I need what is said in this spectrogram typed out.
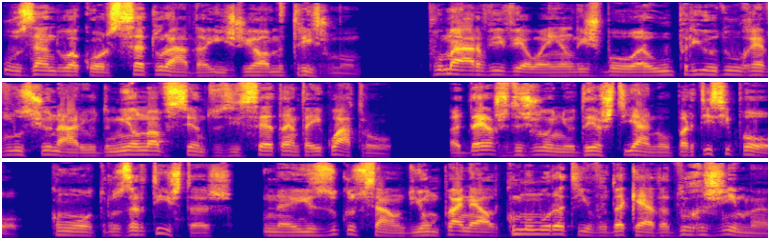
usando a cor saturada e geometrismo. Pomar viveu em Lisboa o período revolucionário de 1974. A 10 de junho deste ano participou, com outros artistas, na execução de um painel comemorativo da queda do regime.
